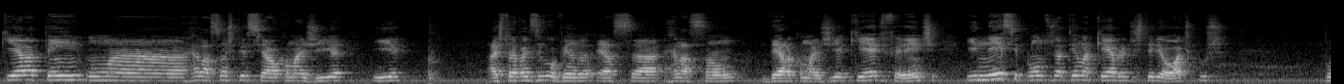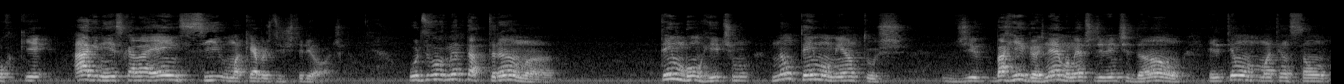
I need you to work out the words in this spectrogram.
que ela tem uma relação especial com a magia e a história vai desenvolvendo essa relação dela com a magia que é diferente e nesse ponto já tem uma quebra de estereótipos porque a Agnieszka ela é em si uma quebra de estereótipo. O desenvolvimento da trama tem um bom ritmo, não tem momentos de barrigas, né? momentos de lentidão, ele tem uma tensão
